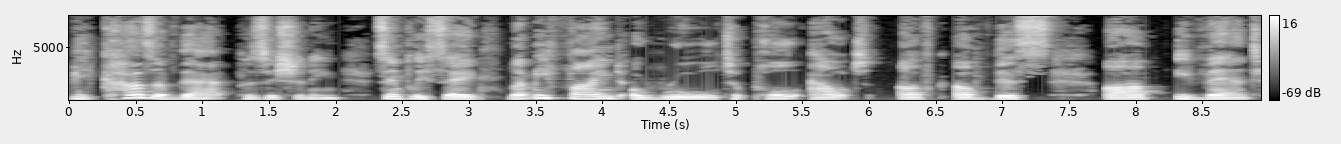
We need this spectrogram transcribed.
because of that positioning, simply say, let me find a rule to pull out of, of this uh, event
